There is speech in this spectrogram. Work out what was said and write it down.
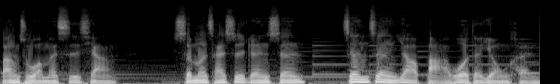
帮助我们思想什么才是人生真正要把握的永恒，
